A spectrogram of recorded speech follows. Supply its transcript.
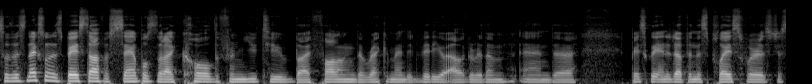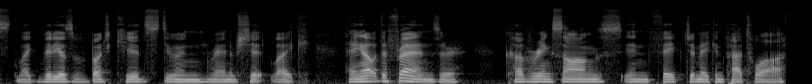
So this next one is based off of samples that I culled from YouTube by following the recommended video algorithm, and uh, basically ended up in this place where it's just like videos of a bunch of kids doing random shit, like hanging out with their friends or covering songs in fake Jamaican patois,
